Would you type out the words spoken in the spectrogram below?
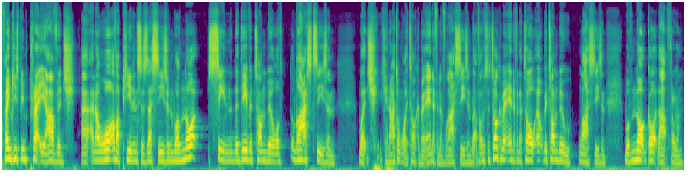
think he's been pretty average, uh, and a lot of appearances this season We're not seeing the David Turnbull of last season, which, you know, I don't want to talk about anything of last season, but if I was to talk about anything at all, it'll be Turnbull last season. We've not got that from him.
